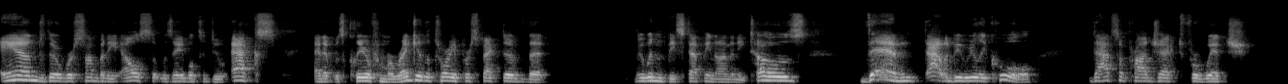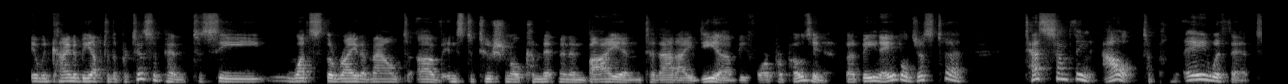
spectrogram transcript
and there were somebody else that was able to do X, and it was clear from a regulatory perspective that we wouldn't be stepping on any toes, then that would be really cool. That's a project for which it would kind of be up to the participant to see what's the right amount of institutional commitment and buy-in to that idea before proposing it. But being able just to test something out, to play with it,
